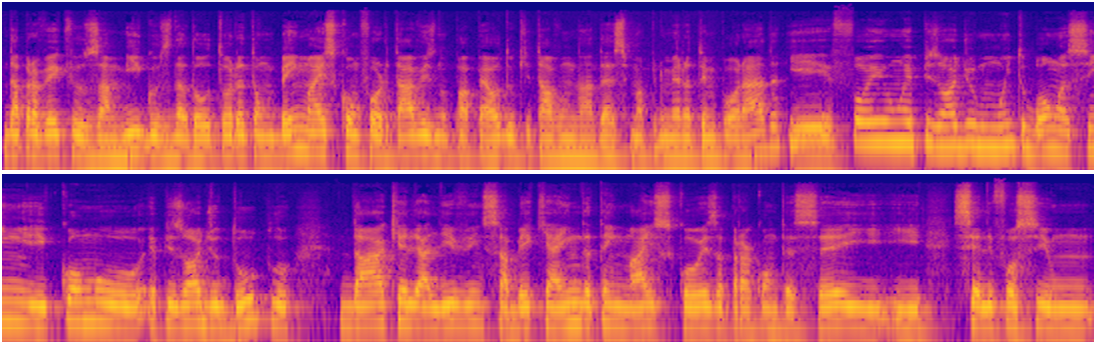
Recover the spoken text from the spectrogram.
dá para ver que os amigos da doutora estão bem mais confortáveis no papel do que estavam na 11 primeira temporada. E foi um episódio muito bom assim e como episódio duplo dá aquele alívio em saber que ainda tem mais coisa para acontecer e, e, se ele fosse um,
